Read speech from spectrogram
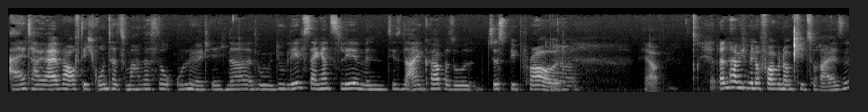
Alltag einfach auf dich runterzumachen, das ist so unnötig. Ne? Du, du lebst dein ganzes Leben in diesem einen Körper, so just be proud. Ja. ja. Dann habe ich mir noch vorgenommen, viel zu reisen.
